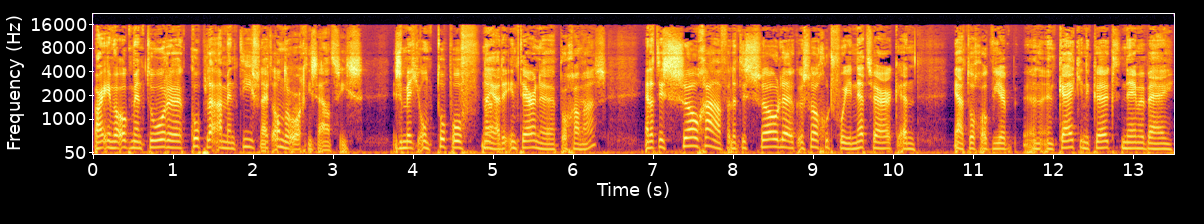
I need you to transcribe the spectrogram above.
Waarin we ook mentoren koppelen aan mentees vanuit andere organisaties. Is een beetje on top of nou ja, de interne programma's. En dat is zo gaaf en het is zo leuk en zo goed voor je netwerk. En ja, toch ook weer een, een kijkje in de keuken te nemen bij,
